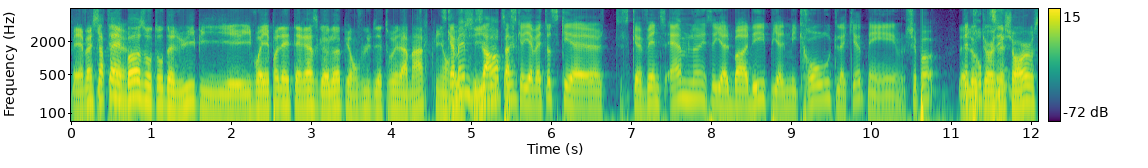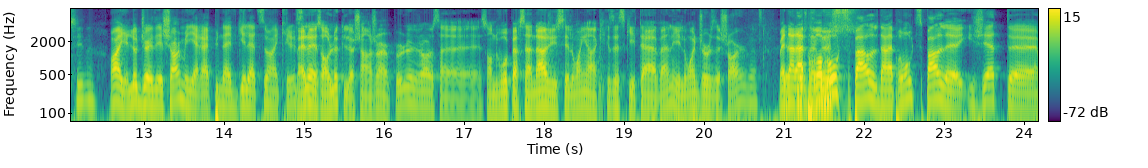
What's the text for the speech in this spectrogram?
Mais il y avait un certain était- buzz autour de lui, puis il, il voyait pas l'intérêt ce gars-là, puis ils ont voulu détruire la marque, puis ils C'est quand même réussi, bizarre là, parce qu'il y avait tout ce, qui euh, ce que Vince aime. Là. Tu sais, Il y a le body, puis il y a le micro, tout le kit, mais je sais pas. Le look Jersey petit. Shore aussi. Là. Ouais, il y a le look Jersey Shore, mais il aurait pu naviguer là-dessus en crise. Ben là, son look, il a changé un peu. Là, genre, ça- son nouveau personnage, il s'éloigne en crise de ce qu'il était avant. là, il est loin de Jersey Shore. là. Mais a dans la promo que tu parles, dans la promo que tu parles, euh, il jette euh,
